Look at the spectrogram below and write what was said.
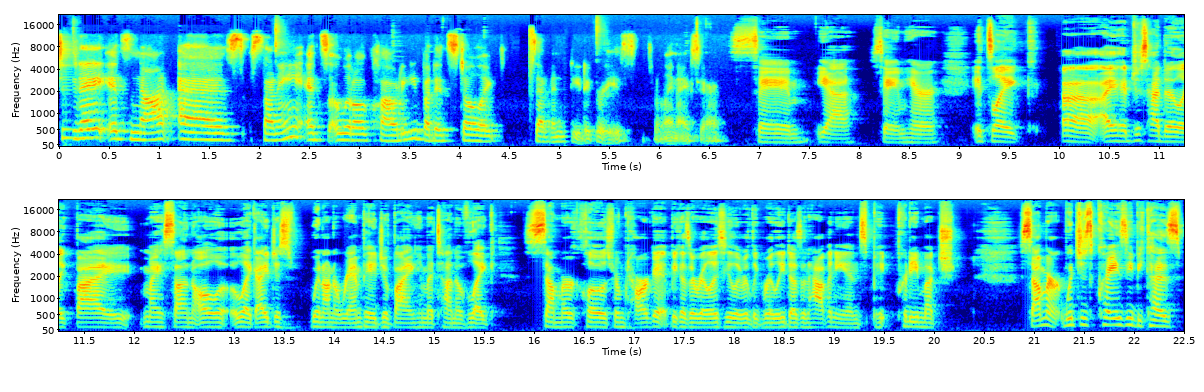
Today it's not as sunny. It's a little cloudy, but it's still like 70 degrees. It's really nice here. Same. Yeah, same here. It's like uh I had just had to like buy my son all like I just went on a rampage of buying him a ton of like summer clothes from Target because I realized he really really doesn't have any and it's p- pretty much summer, which is crazy because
